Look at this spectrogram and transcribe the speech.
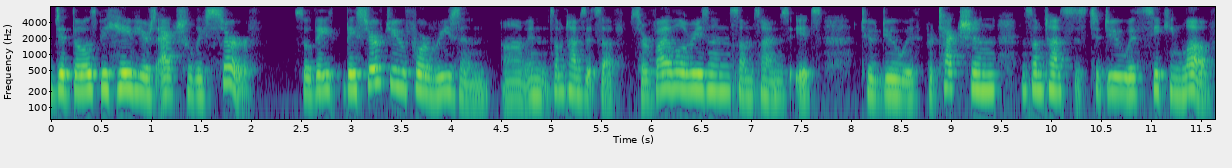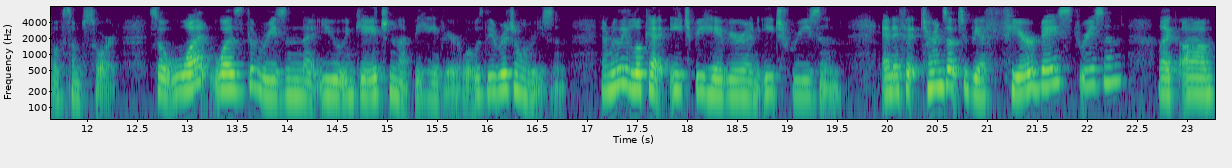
did those behaviors actually serve? So they, they served you for a reason, um, and sometimes it's a survival reason, sometimes it's to do with protection, and sometimes it's to do with seeking love of some sort. So, what was the reason that you engaged in that behavior? What was the original reason? And really look at each behavior and each reason. And if it turns out to be a fear based reason, like um,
